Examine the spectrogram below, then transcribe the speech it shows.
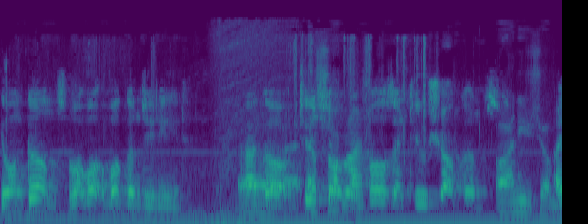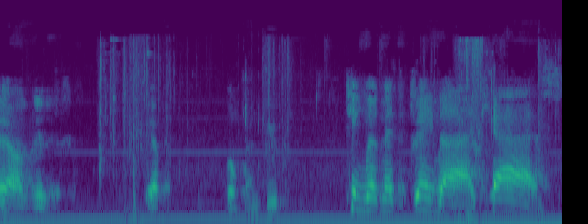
You want guns? What what what guns do you need? I Uh, got two assault rifles and two shotguns. Oh, I need a shot. Oh yeah, I'll give you. Yep. Boom. Thank you. King will make the train ride. Yes.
